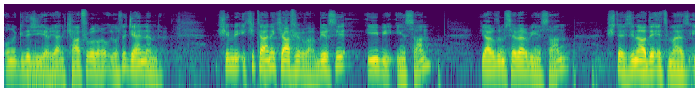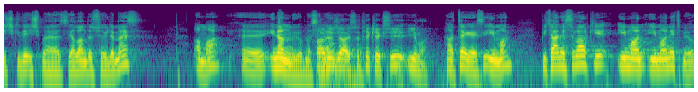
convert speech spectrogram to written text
Onun gideceği yer yani kafir olarak olursa cehennemdir. Şimdi iki tane kafir var. Birisi iyi bir insan, yardımsever bir insan. İşte zinada etmez, içkide içmez, yalan da söylemez. Ama e, inanmıyor mesela. Tabiri caizse tek eksiği iman. Ha tek eksi iman. Bir tanesi var ki iman iman etmiyor.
